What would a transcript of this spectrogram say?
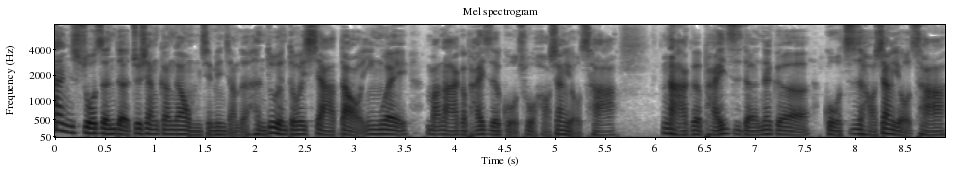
但说真的，就像刚刚我们前面讲的，很多人都会吓到，因为哪哪个牌子的果醋好像有差。哪个牌子的那个果汁好像有差，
